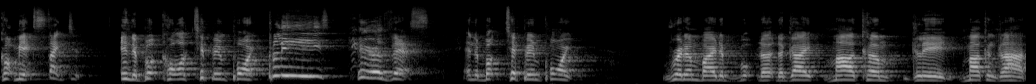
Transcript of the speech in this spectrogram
Got me excited. In the book called Tipping Point. Please hear this. In the book Tipping Point, written by the, the, the guy Malcolm Glade. Malcolm Glad.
